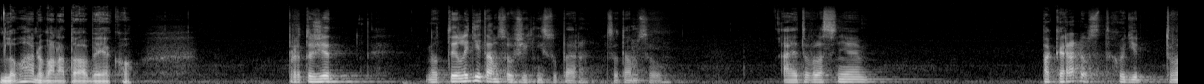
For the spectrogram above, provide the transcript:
dlouhá doba na to, aby jako... protože no ty lidi tam jsou všichni super, co tam jsou. A je to vlastně pak radost chodit. To,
